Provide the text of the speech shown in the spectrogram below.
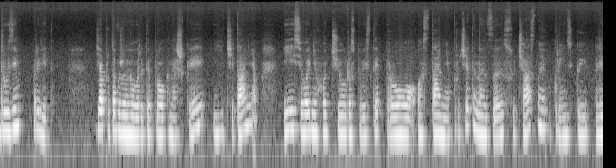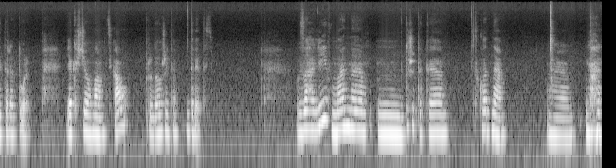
Друзі, привіт! Я продовжую говорити про книжки і читання. І сьогодні хочу розповісти про останнє прочитане з сучасної української літератури. Якщо вам цікаво, продовжуйте дивитись. Взагалі, в мене дуже таке складне е,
